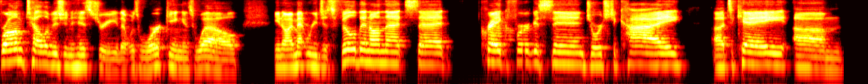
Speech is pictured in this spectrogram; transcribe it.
from television history that was working as well. You know, I met Regis Philbin on that set, Craig Ferguson, George Takei, uh, Takei, um,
